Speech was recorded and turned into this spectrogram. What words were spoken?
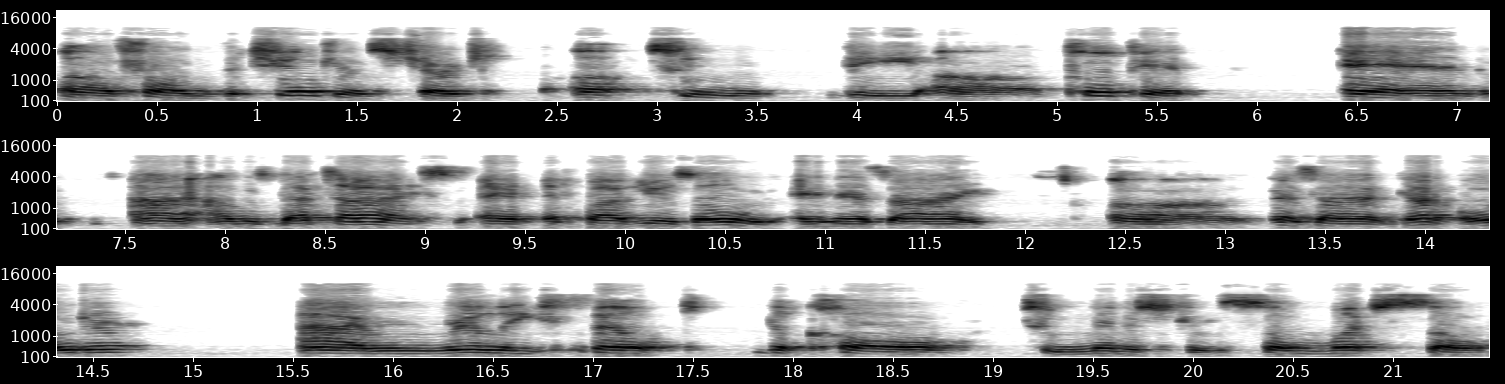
uh, from the children's church up to the uh, pulpit. And I, I was baptized at, at five years old. And as I uh, as I got older, I really felt the call to ministry so much so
